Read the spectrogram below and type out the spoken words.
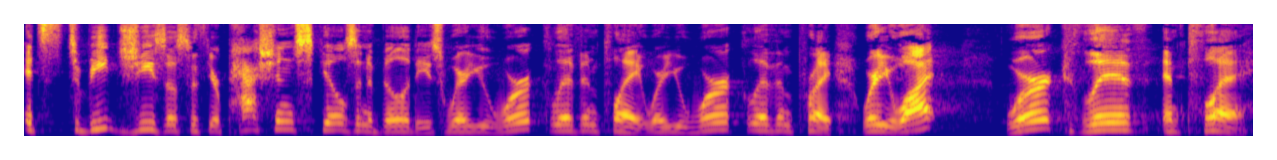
it's to be Jesus with your passion, skills, and abilities where you work, live, and play. Where you work, live, and play. Where you what? Work, live, and play.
